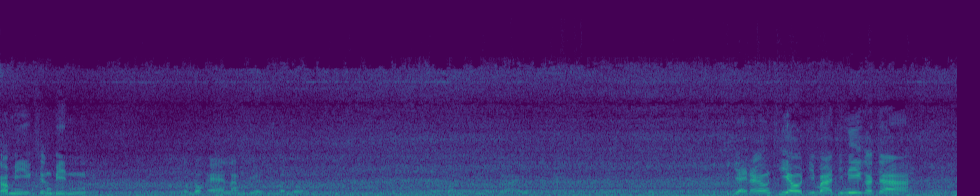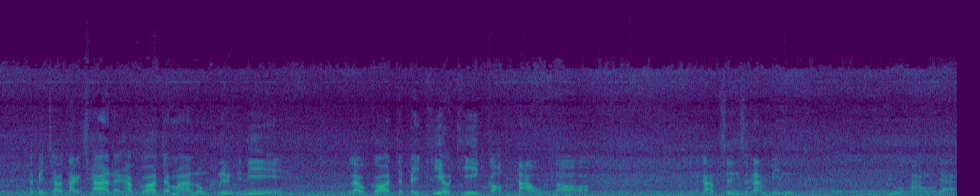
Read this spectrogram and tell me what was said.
ก็มีเครื่องบินของนกแอร์ลำเดียวที่มาลงวันที่ไฟลท์ส่วนใหญ่นักท่องเที่ยวที่มาที่นี่ก็จะถ้าเป็นชาวต่างชาตินะครับ ก็จะมาลงเครื่องที่นี่ แล้วก็จะไปเที่ยวที่เกาะเต่าต่อนะครับ ซึ่งสนามบินอยู่ห่างจาก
